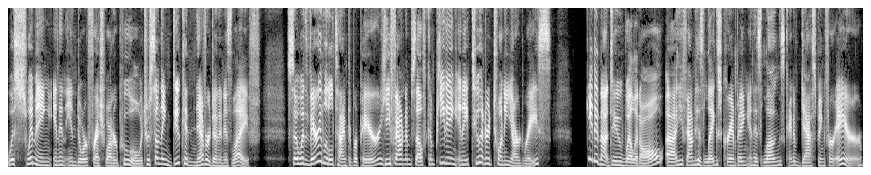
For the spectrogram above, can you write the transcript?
was swimming in an indoor freshwater pool, which was something Duke had never done in his life. So, with very little time to prepare, he found himself competing in a 220 yard race. He did not do well at all. Uh, he found his legs cramping and his lungs kind of gasping for air.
